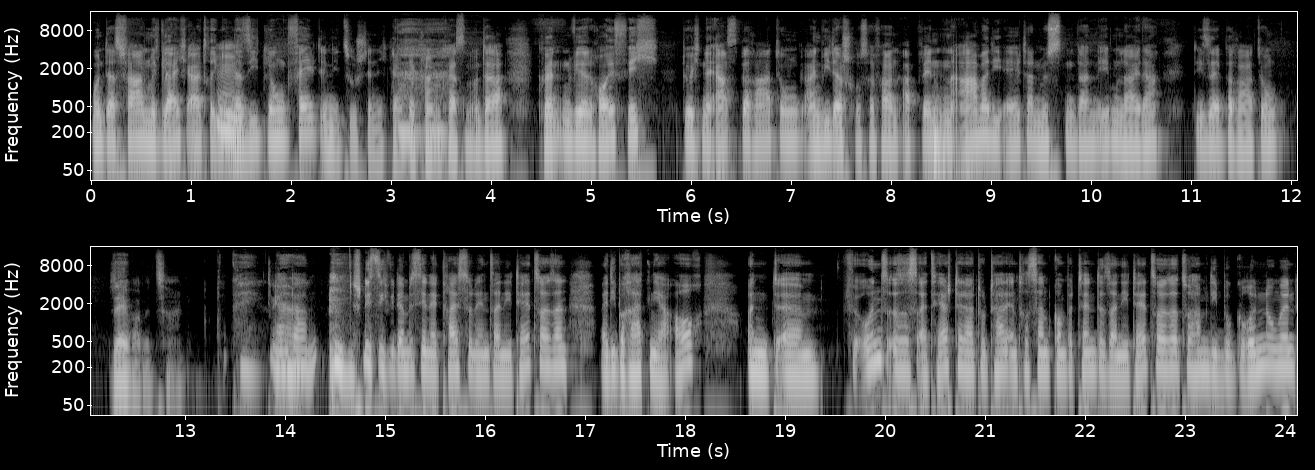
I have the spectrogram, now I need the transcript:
und das Fahren mit Gleichaltrigen mhm. in der. Siedlung fällt in die Zuständigkeit der Krankenkassen. Und da könnten wir häufig durch eine Erstberatung ein Widerspruchsverfahren abwenden, aber die Eltern müssten dann eben leider diese Beratung selber bezahlen. Okay. Ja, ja, da schließt sich wieder ein bisschen der Kreis zu den Sanitätshäusern, weil die beraten ja auch. Und ähm, für uns ist es als Hersteller total interessant, kompetente Sanitätshäuser zu haben, die Begründungen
